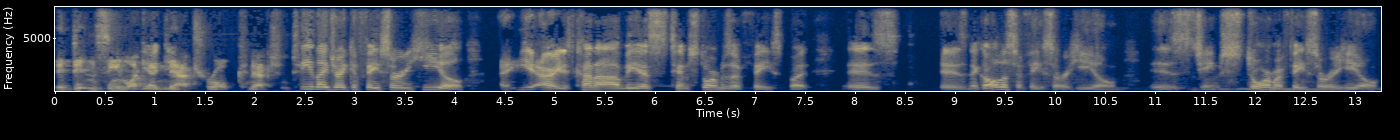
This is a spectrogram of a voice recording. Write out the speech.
it didn't seem like yeah, a natural connection to Eli Drake a face or a heel. Uh, yeah, all right, it's kind of obvious. Tim Storm is a face, but is is Nick Aldis a face or a heel? Is James Storm a face or a heel?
